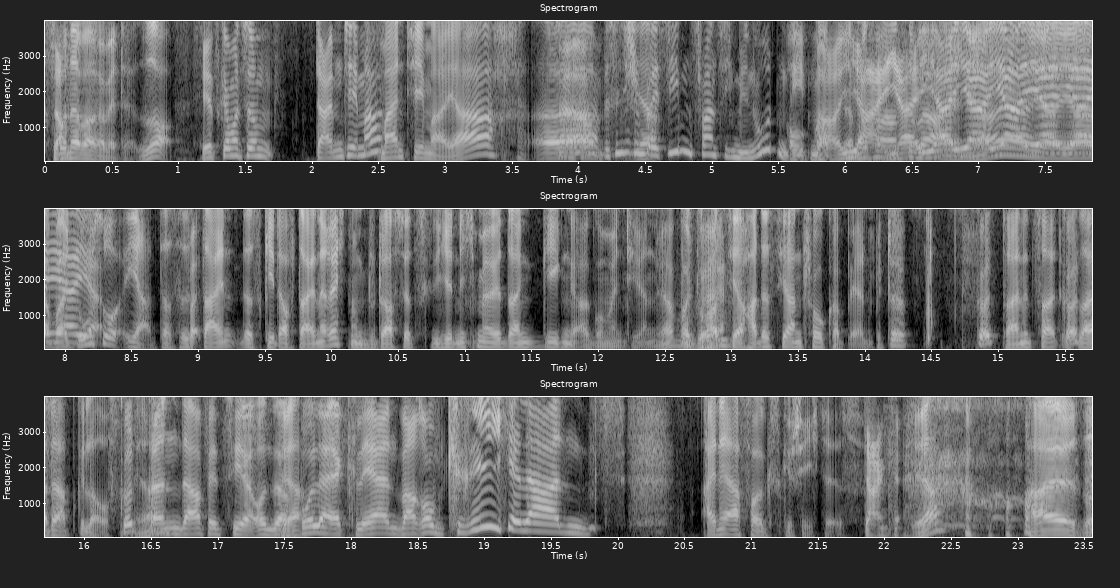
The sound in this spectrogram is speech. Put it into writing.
So. Wunderbare Wette. So. Jetzt kommen wir zum Deinem Thema? Mein Thema, ja. ja wir sind schon ja. bei 27 Minuten, oh Dietmar. Oh Gott, ja, ja, ja, ja, ja, ja, ja, weil du so, ja, das ist dein, das geht auf deine Rechnung. Du darfst jetzt hier nicht mehr dagegen argumentieren, ja, weil okay. du hast ja, hattest ja einen Jokerbären. Bitte. Gut. Deine Zeit Gut. ist leider abgelaufen. Gut, dann darf jetzt hier unser Bulle erklären, warum Griechenland eine Erfolgsgeschichte ist. Danke. Ja? Also,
